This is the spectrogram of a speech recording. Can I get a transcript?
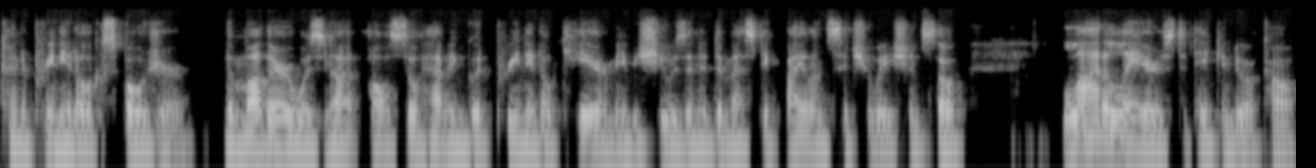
kind of prenatal exposure. The mother was not also having good prenatal care. Maybe she was in a domestic violence situation. So, a lot of layers to take into account.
